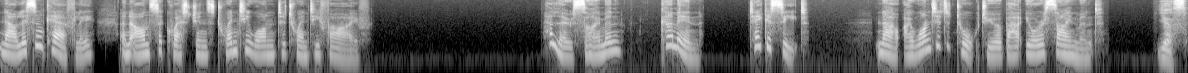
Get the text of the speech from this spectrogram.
Now listen carefully and answer questions 21 to 25. Hello, Simon. Come in. Take a seat. Now, I wanted to talk to you about your assignment. Yes,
